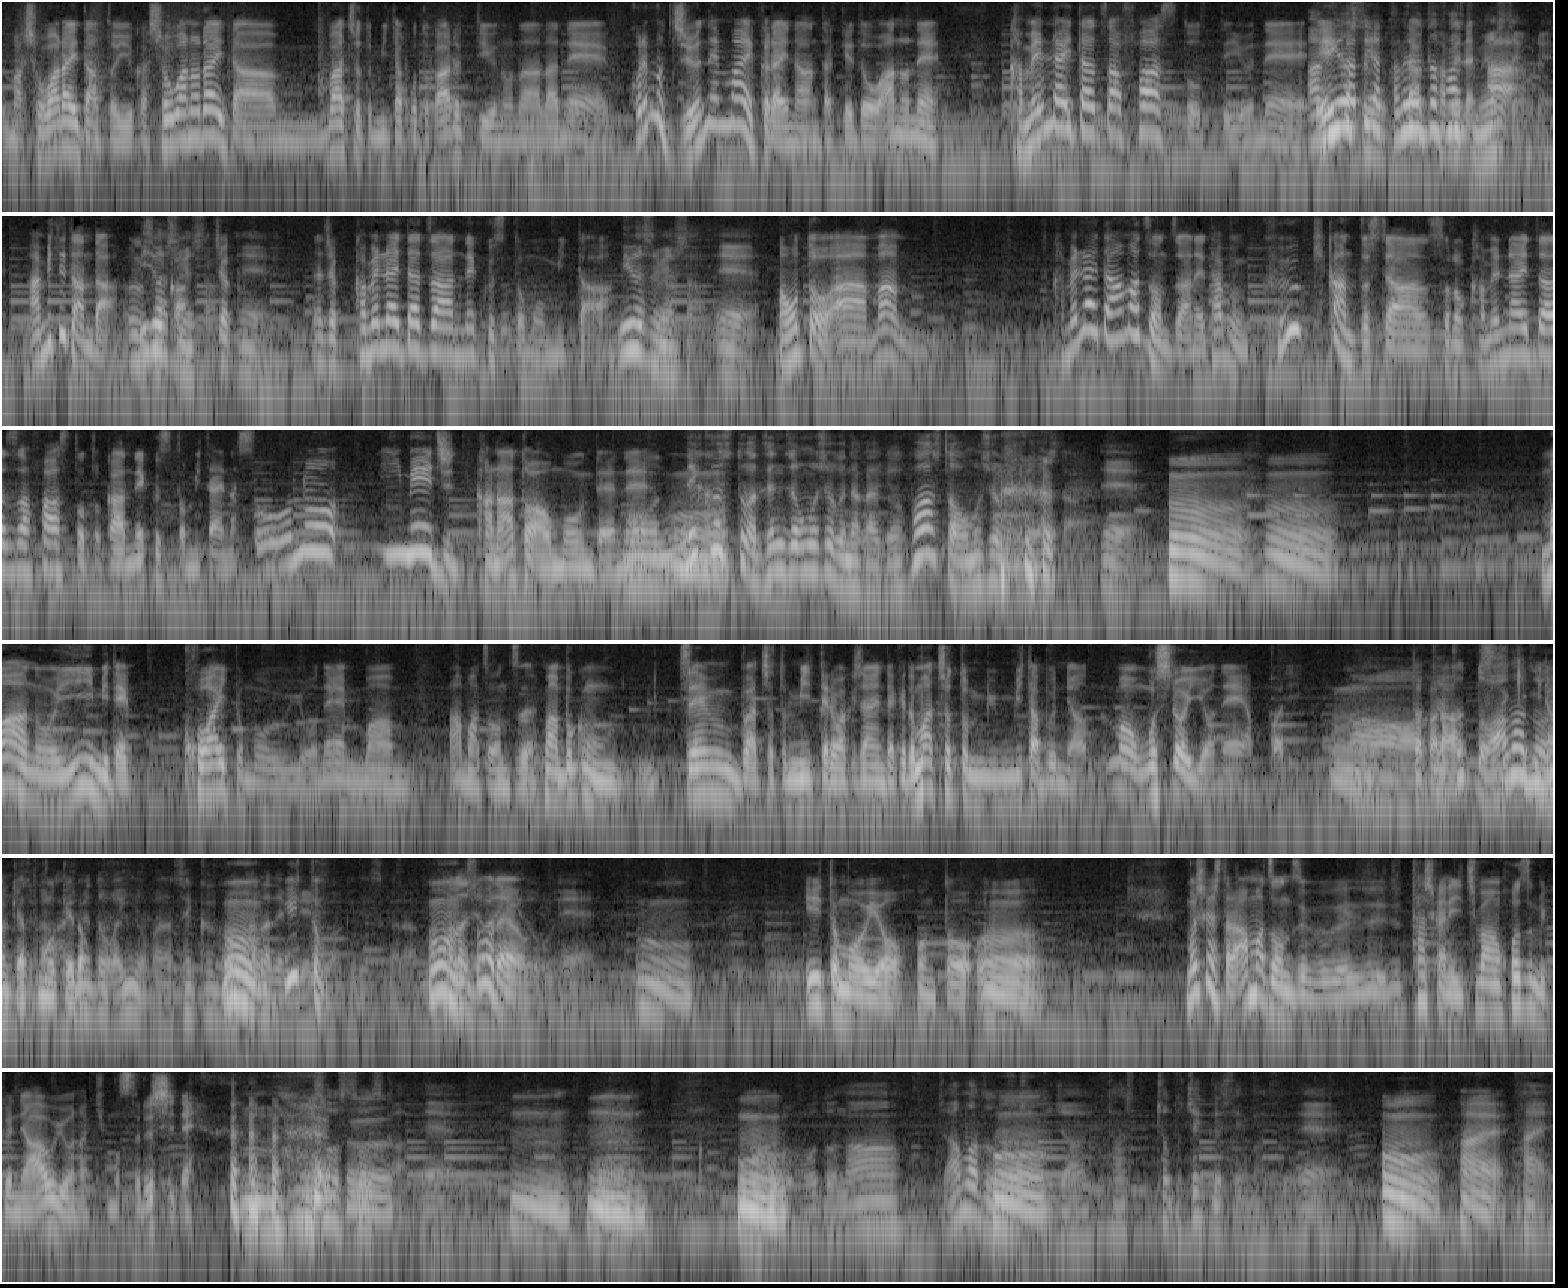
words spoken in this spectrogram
うんまあ、昭和ライダーというか、昭和のライダーはちょっと見たことがあるっていうのならね、これも10年前くらいなんだけど、あのね、仮面ライダーザ・ファーストっていうね、映画でやってカメラダファースト仮面ライ見ましたよ俺。あ、あ見てたんだ。うん、見ましたじゃえあ、じゃあ仮面ライダーザ・ネクストも見た？え見ました見ました。え。あ本当？あまあ仮面ライダーアマゾンズはね多分空気感としてはその仮面ライダーザファーストとかネクストみたいなそのイメージかなとは思うんだよえね。もううんネクストは全然面白くなかったけどファーストは面白くなりました えうんうん。まああのいい意味で怖いと思うよね。まあアマゾンズ。まあ僕も全部はちょっと見てるわけじゃないんだけど、まあちょっと見た分にはまあ面白いよねやっぱり。うんえああだからちょっとアマゾン続き見なきゃと思うけど始め。た方がいいのかなせっかくタダで見れるわけですから、うんまあタダじゃないけどそうだよえうん、いいと思うよ、本当、うん。もしかしたらアマゾンズ、確かに一番穂積君に合うような気もするしね。えうん。そうそうですか、えうん、うん、うえなるん、ほどな。じゃあアマゾンちょっとじゃあたちょっとチェックしてみますえうん、はい。えはい。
